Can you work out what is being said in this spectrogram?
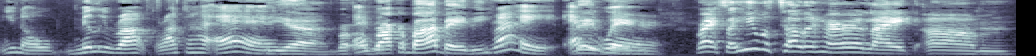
you know Millie Rock rocking her ass. Yeah, ro- Every- rocker bye baby. Right. Everywhere. baby. Right. So he was telling her like, um,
